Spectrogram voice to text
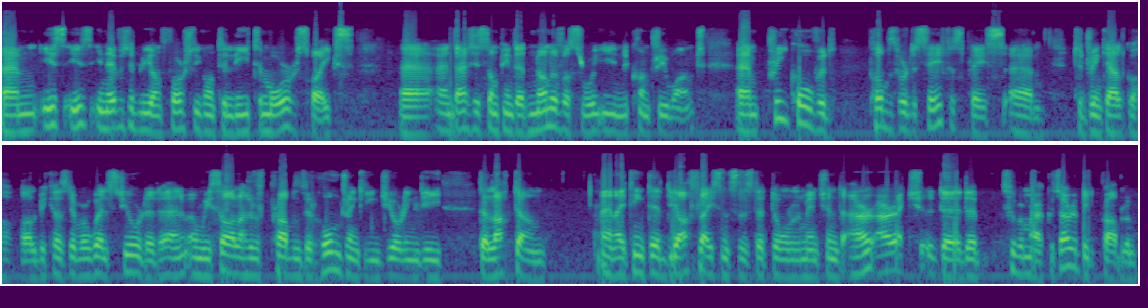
um, is is inevitably, unfortunately, going to lead to more spikes. Uh, and that is something that none of us in the country want. Um, pre-COVID, pubs were the safest place um, to drink alcohol because they were well stewarded, and, and, we saw a lot of problems with home drinking during the, the lockdown. And I think that the off licenses that Donal mentioned are, are actually the, the supermarkets are a big problem.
